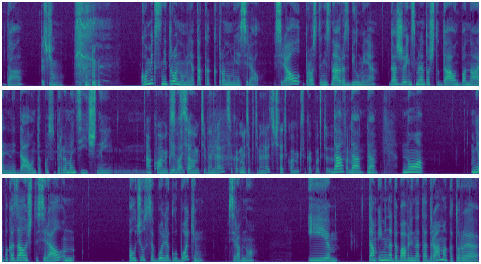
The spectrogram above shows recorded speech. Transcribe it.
Да. Почему? Комикс не тронул меня так, как тронул меня сериал. Сериал просто, не знаю, разбил меня. Даже несмотря на то, что да, он банальный, да, он такой супер романтичный. А комиксы Плевать. в целом тебе нравятся? Как... Ну, типа, тебе нравится читать комиксы, как вот э, Да, формат? да, да. Мгм. Но мне показалось, что сериал, он получился более глубоким все равно. И там именно добавлена та драма, которая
